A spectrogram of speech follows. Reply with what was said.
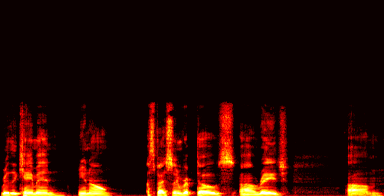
really came in, you know, especially in Ripto's uh, Rage. Um,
